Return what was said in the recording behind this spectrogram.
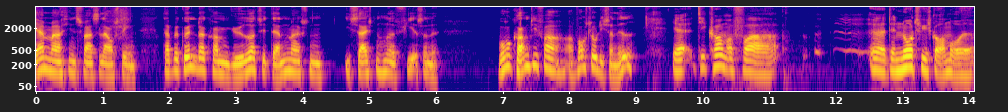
Ja, Martin Svarselavsten, der begyndte at komme jøder til Danmark sådan i 1680'erne. Hvor kom de fra, og hvor slog de sig ned? Ja, de kommer fra øh, det nordtyske område,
